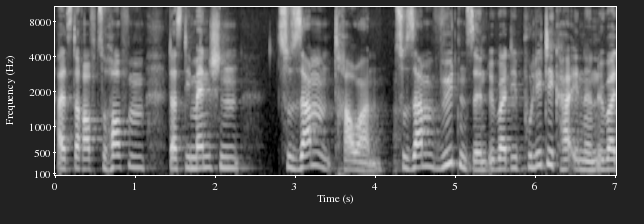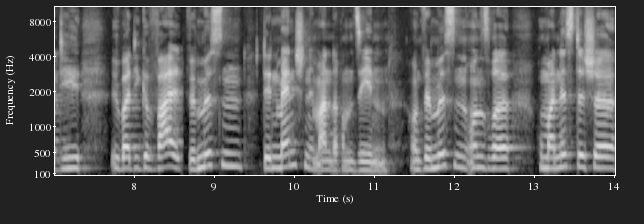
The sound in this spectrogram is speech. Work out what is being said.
als darauf zu hoffen, dass die Menschen zusammen trauern, zusammen wütend sind über die PolitikerInnen, über die, über die Gewalt. Wir müssen den Menschen im anderen sehen und wir müssen unsere humanistische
